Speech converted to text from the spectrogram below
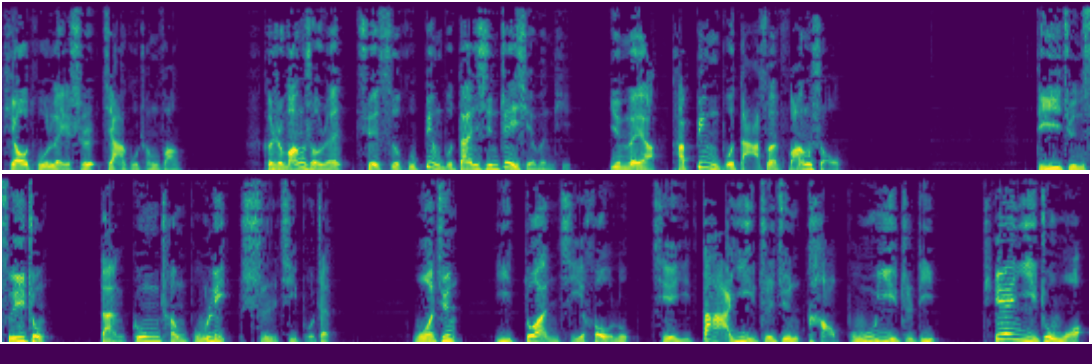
挑土垒石，加固城防。可是王守仁却似乎并不担心这些问题，因为啊，他并不打算防守。敌军虽众，但攻城不利，士气不振。我军已断其后路，且以大义之军讨不义之敌，天意助我，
